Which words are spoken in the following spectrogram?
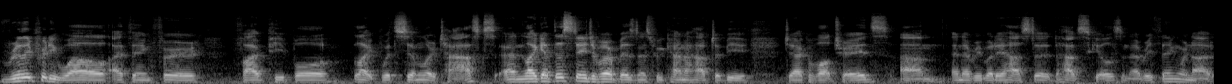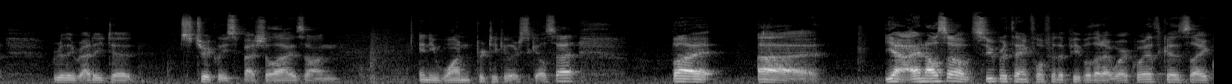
really pretty well. I think for five people like with similar tasks and like at this stage of our business we kind of have to be jack of all trades um, and everybody has to have skills and everything we're not really ready to strictly specialize on any one particular skill set but uh, yeah and also super thankful for the people that i work with because like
